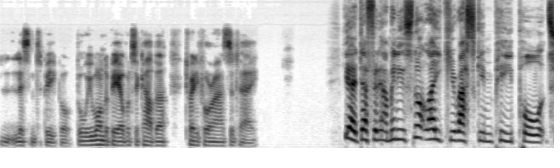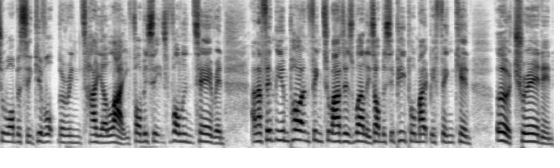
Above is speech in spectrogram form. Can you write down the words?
listen to people. But we want to be able to cover 24 hours a day yeah, definitely. I mean, it's not like you're asking people to obviously give up their entire life. Obviously, it's volunteering. And I think the important thing to add as well is obviously people might be thinking, oh, training.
